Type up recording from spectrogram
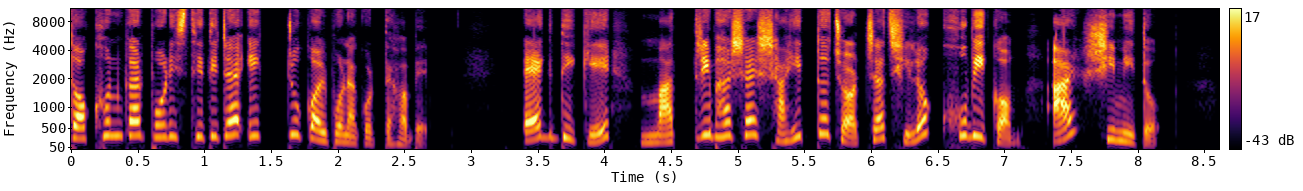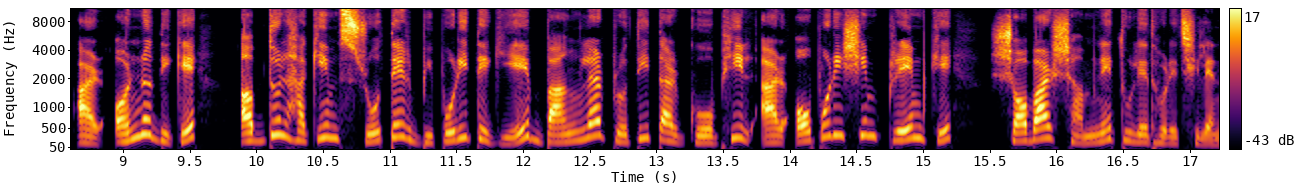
তখনকার পরিস্থিতিটা একটু কল্পনা করতে হবে। একদিকে মাতৃভাষায় সাহিত্য চর্চা ছিল খুবই কম আর সীমিত, আর অন্যদিকে আব্দুল হাকিম স্রোতের বিপরীতে গিয়ে বাংলার প্রতি তার গভীর আর অপরিসীম প্রেমকে সবার সামনে তুলে ধরেছিলেন।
